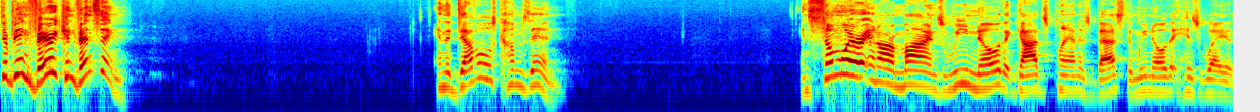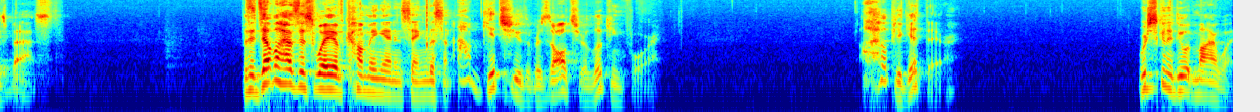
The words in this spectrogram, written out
They're being very convincing. And the devil comes in and somewhere in our minds, we know that God's plan is best and we know that his way is best. But the devil has this way of coming in and saying, Listen, I'll get you the results you're looking for. I'll help you get there. We're just going to do it my way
